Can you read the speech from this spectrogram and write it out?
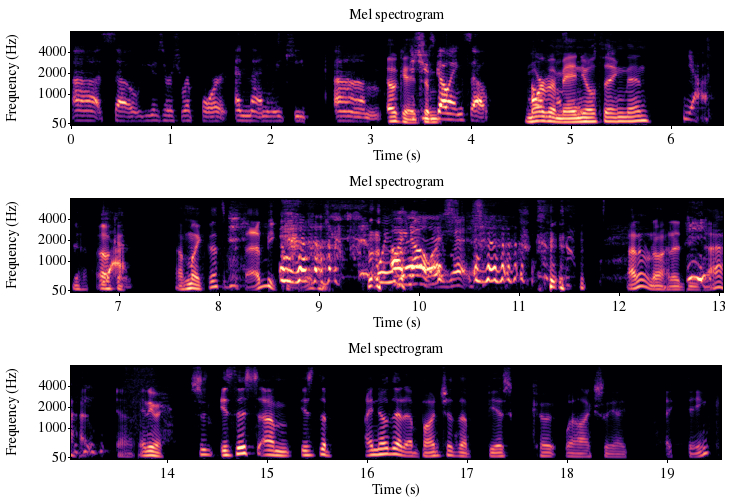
uh, so users report, and then we keep um, Okay, it's issues a, going. So more of a message. manual thing then. Yeah. Yeah. Okay. Yeah. I'm like, that's that'd be cool. I know, I wish. I don't know how to do that. Yeah. Anyway, so is this um is the I know that a bunch of the VS Code well actually I I think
